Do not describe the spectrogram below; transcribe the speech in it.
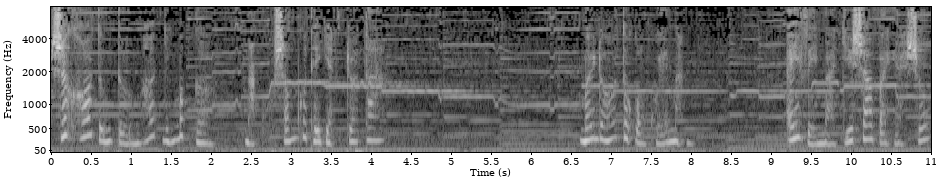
Rất khó tưởng tượng hết những bất ngờ mà cuộc sống có thể dành cho ta. Mới đó tôi còn khỏe mạnh. Ấy vậy mà chỉ sau vài ngày sốt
